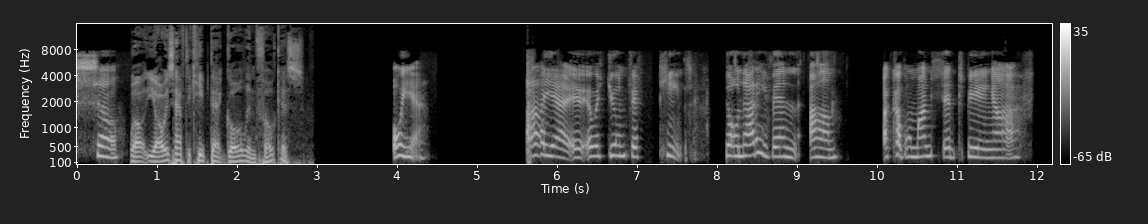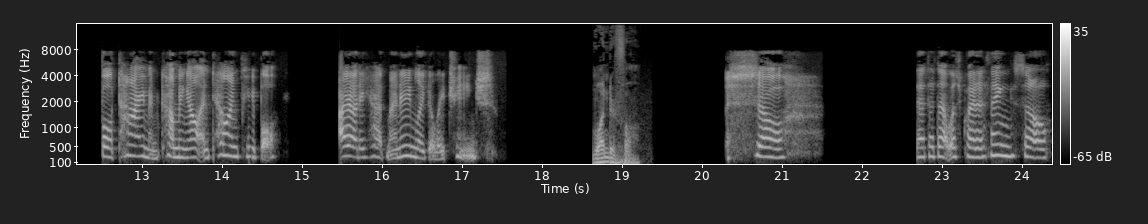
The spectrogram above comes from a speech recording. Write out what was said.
So, Well, you always have to keep that goal in focus. oh yeah, oh yeah, it, it was June fifteenth. So not even um a couple months into being uh full time and coming out and telling people, I already had my name legally changed. Wonderful. So that that, that was quite a thing. So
